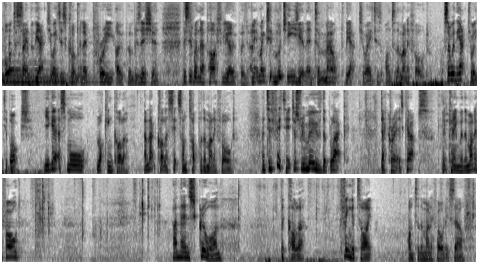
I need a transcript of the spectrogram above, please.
to say that the actuators come in a pre-open position. This is when they're partially open and it makes it much easier then to mount the actuators onto the manifold. So in the actuator box you get a small locking collar and that collar sits on top of the manifold. And to fit it just remove the black decorator's caps that came with the manifold and then screw on the collar finger tight onto the manifold itself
